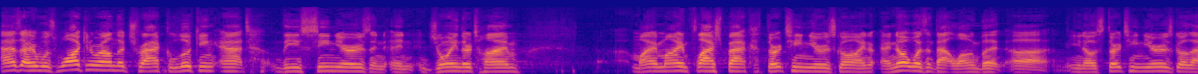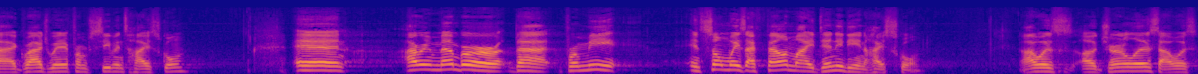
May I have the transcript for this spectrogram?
as I was walking around the track looking at these seniors and, and enjoying their time, my mind flashed back 13 years ago. I I know it wasn't that long, but uh, you know, it's 13 years ago that I graduated from Stevens High School. And I remember that for me, in some ways, I found my identity in high school. I was a journalist. I was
